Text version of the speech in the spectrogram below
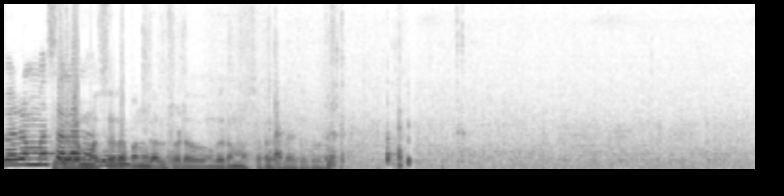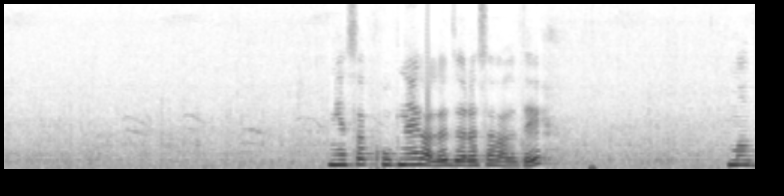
गरम मसाला गरम. मसाला पण घाल थोडा गरम मसाला घालायचा थोडा. मी असा खूप नाही घालत जरासा घालते. मग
